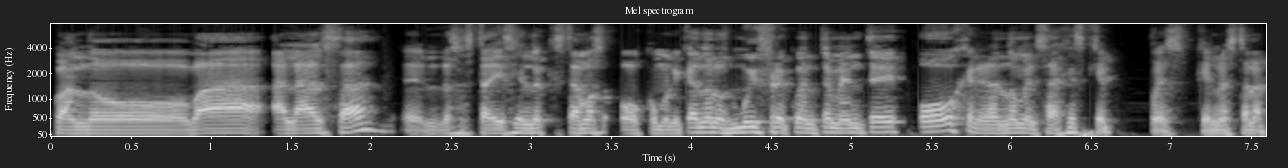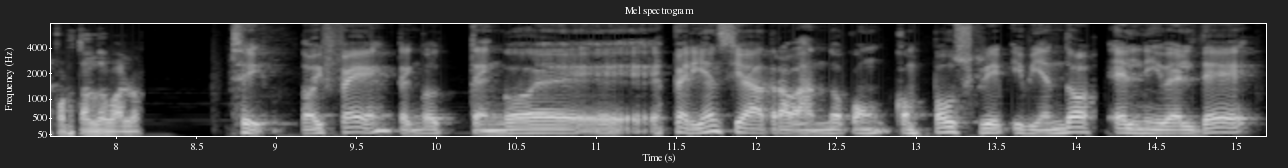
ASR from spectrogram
cuando va al alza, eh, nos está diciendo que estamos o comunicándonos muy frecuentemente o generando mensajes que, pues, que no están aportando valor. Sí, doy fe, tengo, tengo eh, experiencia trabajando con, con PostScript y viendo el nivel de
